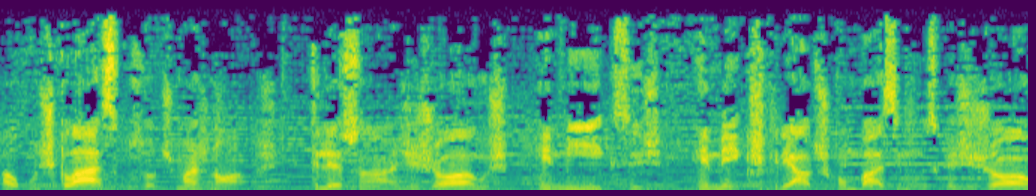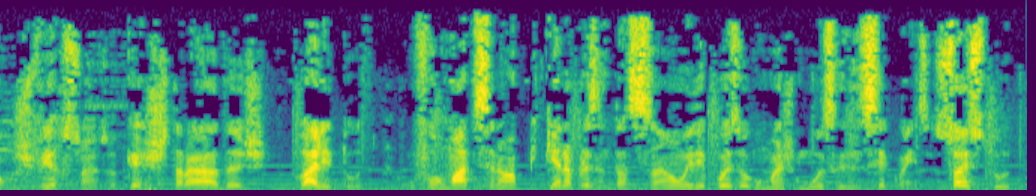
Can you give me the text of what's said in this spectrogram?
alguns clássicos, outros mais novos trilhas sonoras de jogos, remixes, remakes criados com base em músicas de jogos, versões orquestradas, vale tudo. O formato será uma pequena apresentação e depois algumas músicas em sequência. Só isso tudo.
